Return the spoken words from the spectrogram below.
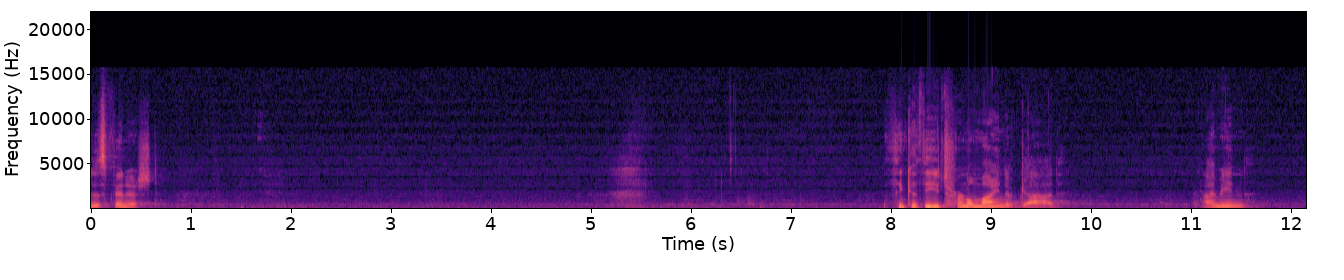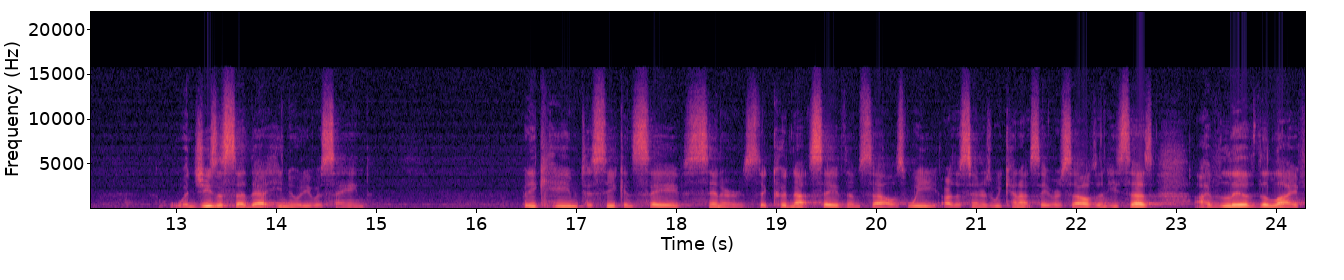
It is finished. Think of the eternal mind of God. I mean, when Jesus said that, he knew what he was saying. But he came to seek and save sinners that could not save themselves. We are the sinners. We cannot save ourselves. And he says, I've lived the life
